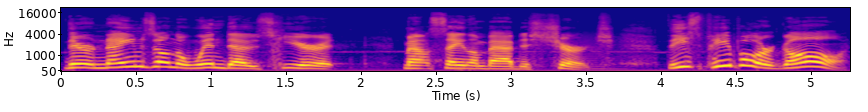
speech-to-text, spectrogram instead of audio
There are names on the windows here at Mount Salem Baptist Church. These people are gone,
